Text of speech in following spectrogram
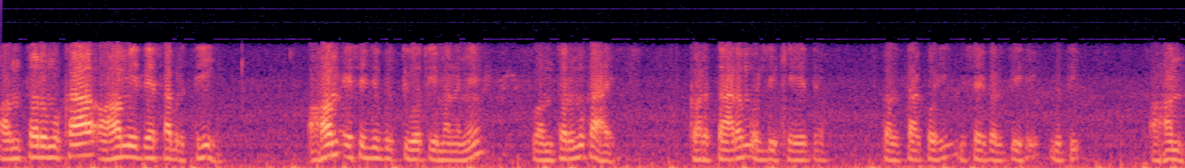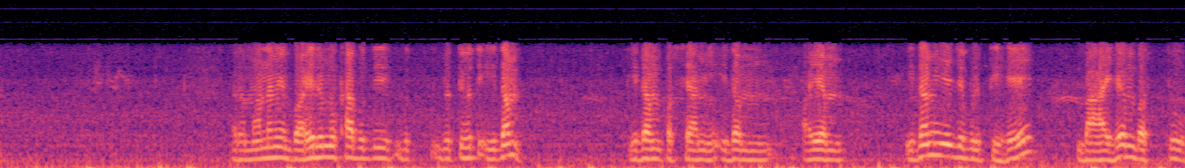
अंतर्मुखा अहम जैसा वृत्ति। अहम ऐसी जो वृत्ति होती है मन में, वो अंतर्मुखा है। कर्तारम उल्लिखित। कर्ता को ही विषय करती है वृत्ति। अहम। और मन में बहिर्मुखा बुद्धि, वृत्ति होती इदम। इदम पश्यामी, इदम अयम। इदम ये जो वृत्ति है बाह्यम वस्तु।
